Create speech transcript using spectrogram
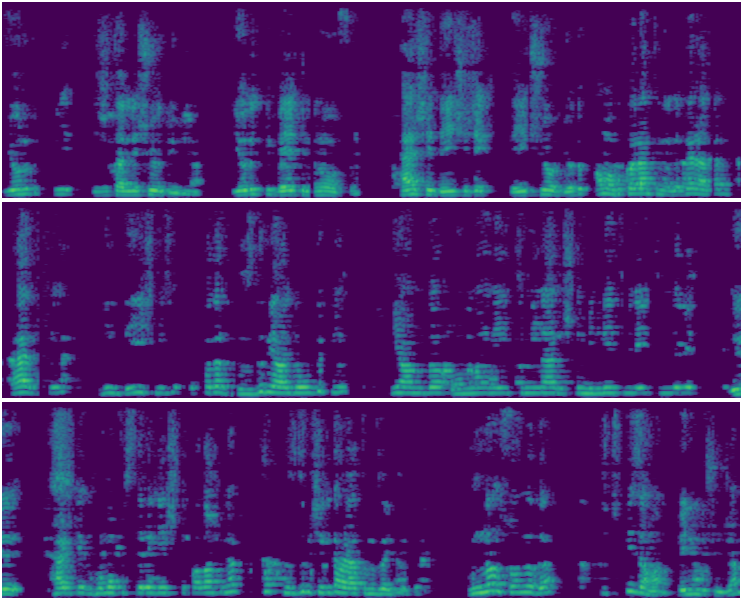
diyorduk ki dijitalleşiyor dünya. Diyorduk ki B planı olsun. Her şey değişecek, değişiyor diyorduk. Ama bu karantina ile beraber her şeyin değişmesi o kadar hızlı bir halde oldu ki bir anda online eğitimler, işte milli eğitimin eğitimleri, herkes home office'lere geçti falan filan çok hızlı bir şekilde hayatımıza girdi. Bundan sonra da hiçbir zaman benim düşüncem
